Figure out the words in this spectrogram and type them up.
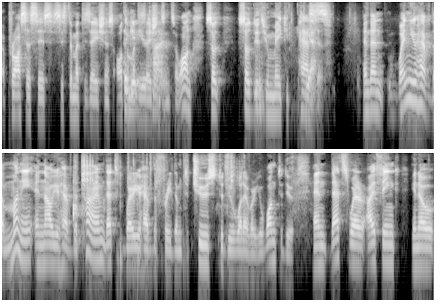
uh, processes, systematizations, automatizations, and so on. So so that you make it passive. Yes. And then when you have the money and now you have the time, that's where you have the freedom to choose to do whatever you want to do. And that's where I think, you know,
